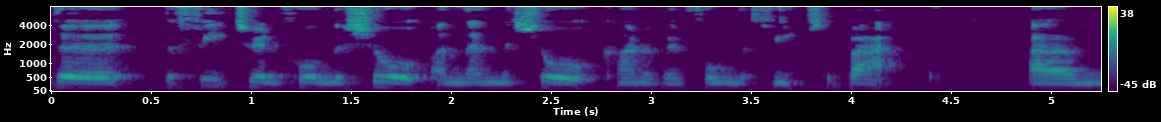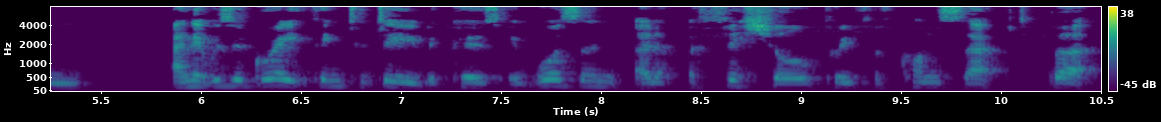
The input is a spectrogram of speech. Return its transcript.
the the feature informed the short, and then the short kind of informed the feature back. Um, and it was a great thing to do because it wasn't an official proof of concept, but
